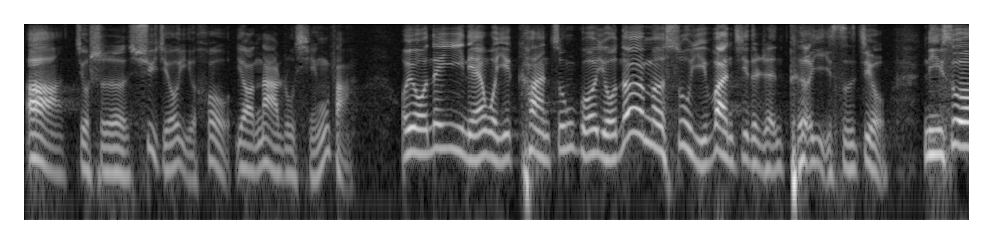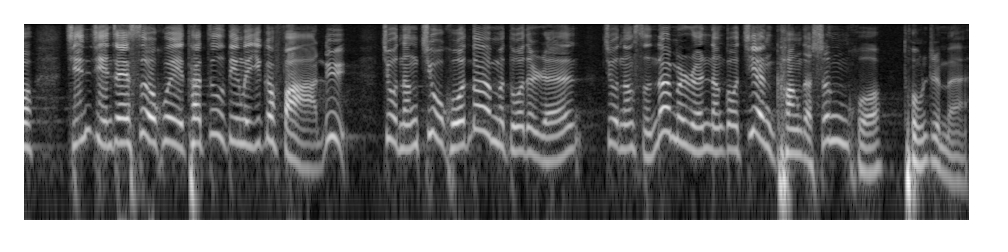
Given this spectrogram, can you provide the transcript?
啊，就是酗酒以后要纳入刑法。哎呦，那一年我一看，中国有那么数以万计的人得以施救。你说，仅仅在社会，他制定了一个法律，就能救活那么多的人，就能使那么人能够健康的生活。同志们，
